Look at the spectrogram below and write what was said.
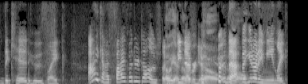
the kid who's like, I got five hundred dollars. Oh, yeah, we no. never get No, that, no. but you know what I mean. Like,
